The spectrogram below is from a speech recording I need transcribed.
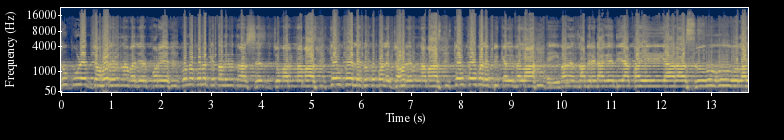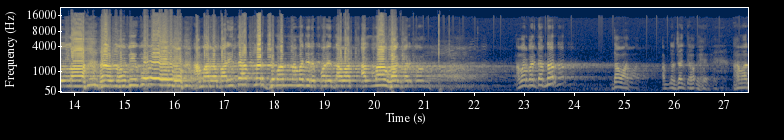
দুপুরে জহরের নামাজের পরে কোন কোন কিতাবের ভিতরে আসছে জুমার নামাজ। কেউ কেউ লেখক বলে জহরের নামাজ, কেউ কেউ বলে বিকেল বেলা এইবার জাবের ডাকে দিয়া কয়, ইয়া রাসূলুল্লাহ, নবী গো, আমার বাড়িতে আপনার জুমার নামাজের পরে দাওয়াত আল্লাহ আমার বাড়িতে আপনার দাওয়াত। আপনার যাইতে হবে। আমার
